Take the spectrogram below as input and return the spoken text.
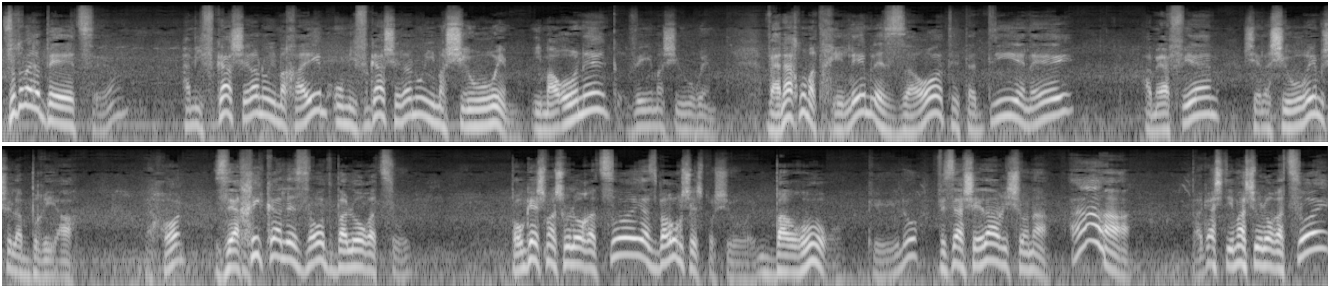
זאת אומרת בעצם, המפגש שלנו עם החיים הוא מפגש שלנו עם השיעורים, עם העונג ועם השיעורים. ואנחנו מתחילים לזהות את ה-DNA המאפיין של השיעורים של הבריאה, נכון? זה הכי קל לזהות בלא רצוי. פוגש משהו לא רצוי, אז ברור שיש פה שיעורים. ברור, כאילו, וזו השאלה הראשונה. אה, פגשתי משהו לא רצוי?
